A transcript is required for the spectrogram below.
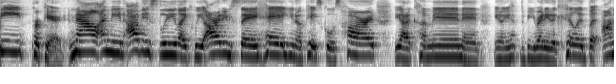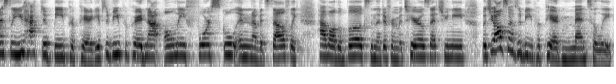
be prepared. Now, I mean, obviously, like we already say, hey, you know, PA school is hard. You got to come in and, you know, you have to be ready to kill it. But honestly, you have to be prepared. You have to be prepared not only for school in and of itself, like have all the books and the different materials that you need, but you also have to be prepared mentally.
